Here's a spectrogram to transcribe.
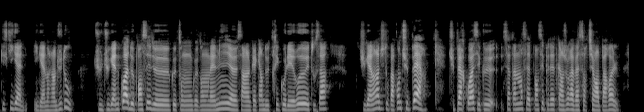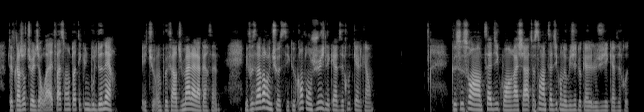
Qu'est-ce qu'il gagne? Il gagne rien du tout. Tu, tu gagnes quoi de penser de, que, ton, que ton ami, euh, c'est un- quelqu'un de très coléreux et tout ça? Tu gagnes rien du tout. Par contre, tu perds. Tu perds quoi? C'est que certainement cette pensée, peut-être qu'un jour, elle va sortir en parole. Peut-être qu'un jour, tu vas dire, ouais, de toute façon, toi, t'es qu'une boule de nerfs. Et tu, on peut faire du mal à la personne. Mais il faut savoir une chose, c'est que quand on juge les kavzerou de quelqu'un, que ce soit un tzaddik ou un rachat, de toute façon, un tzaddik, on est obligé de le, le juger kavzerut.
